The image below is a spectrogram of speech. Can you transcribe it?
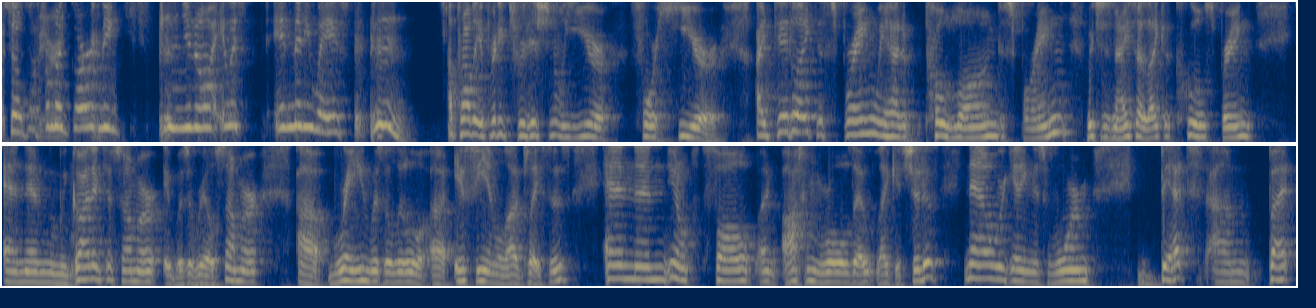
so from a gardening, you know, it was in many ways a, probably a pretty traditional year for here. I did like the spring. We had a prolonged spring, which is nice. I like a cool spring. And then when we got into summer, it was a real summer. Uh, rain was a little uh, iffy in a lot of places. And then, you know, fall and autumn rolled out like it should have. Now we're getting this warm bit. Um, but,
